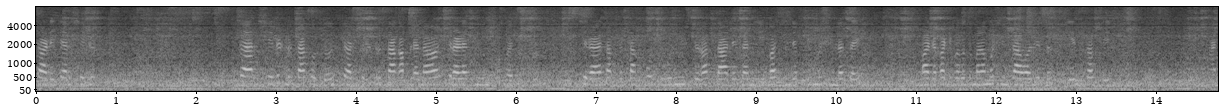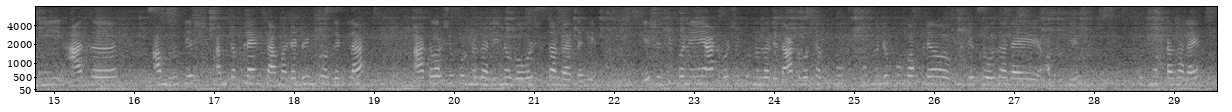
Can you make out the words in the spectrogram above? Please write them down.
साडेचारशे लिटर. चारशे लिटर ताक होतो. चारशे लिटर ताक आपल्याला शिराळ्यात घेऊन पोचवायचं होतं. शिराळ्यात आपलं ताक पोचवून मिस्टर आत्ता आले आणि बासुंदी आपली मशीनलाच आहे माझ्या पाठीमागं तुम्हाला मशीनचा आवाज येत येतच असेल. आणि आज अमृतेश आमच्या प्लॅनला माझ्या ड्रीम प्रोजेक्टला आठ वर्ष पूर्ण झाली. नवं वर्ष चालू आहे हे. यशस्वीपणे आठ वर्ष पूर्ण झाले. तर आठ वर्षात खूप खूप म्हणजे खूप आपलं म्हणजे ग्रो झालं आहे अमृतेश खूप मोठा झाला आहे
